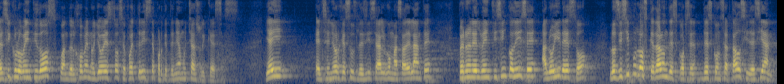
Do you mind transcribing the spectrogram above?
Versículo 22, cuando el joven oyó esto, se fue triste porque tenía muchas riquezas. Y ahí el Señor Jesús les dice algo más adelante, pero en el 25 dice, al oír esto, los discípulos quedaron desconcertados y decían,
